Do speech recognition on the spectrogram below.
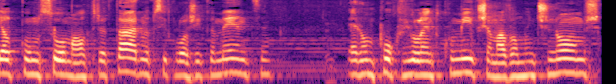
Ele começou a maltratar-me psicologicamente, era um pouco violento comigo, chamava muitos nomes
